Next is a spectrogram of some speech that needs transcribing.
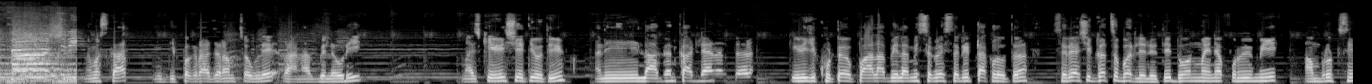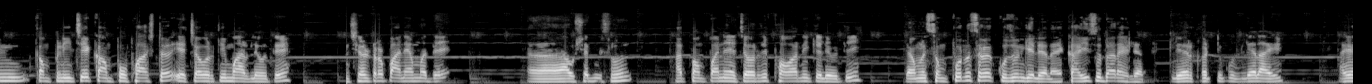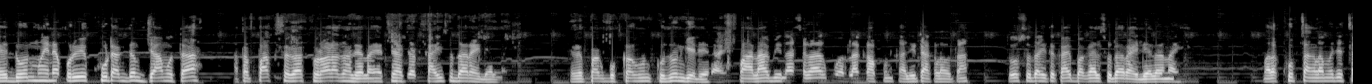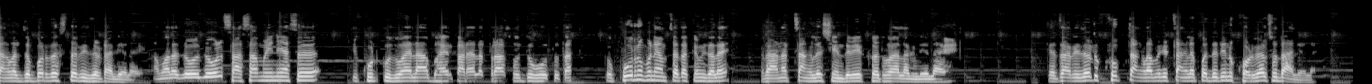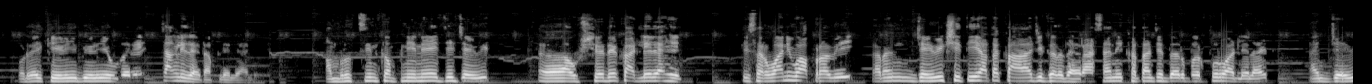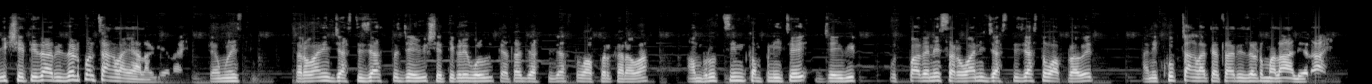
नमस्कार मी दीपक राजाराम चौगले राहणार बेलवडी. माझी केळी शेती होती आणि लागण काढल्यानंतर केळीची खुटं पाला बिला मी सगळे सरीत टाकलं होतं. सरी अशी गच भरलेली होती. दोन महिन्यापूर्वी मी अमृत सिंग कंपनीचे कांपो फास्ट याच्यावरती मारले होते. शेल्टर पाण्यामध्ये औषध मिसळून हातपंपाने याच्यावरती फवारणी केली होती. त्यामुळे संपूर्ण सगळं कुजून गेलेलं आहे. काही सुद्धा राहिलेलं आहे क्लिअर कट कुजलेला आहे. हे दोन महिन्यापूर्वी फूट एकदम जाम होता. आता पाक सगळा चुराडा झालेला आहे. याच्या ह्याच्यात काही सुद्धा राहिलेला नाही. सगळं पाक बुक्का होऊन कुजून गेलेला आहे. पाला बिला सगळा वरला कापून खाली टाकला होता. तो सुद्धा इथं काय बघायला सुद्धा राहिलेला नाही. मला खूप चांगला म्हणजे चांगला जबरदस्त रिझल्ट आलेला आहे. आम्हाला जवळजवळ सहा सहा महिने असं ती फूट कुजवायला बाहेर काढायला त्रास होत जो होत होता. तो पूर्णपणे आमचा आता कमी झाला आहे रानात चांगलं सेंद्रिय खत व्हायला लागलेलं आहे. त्याचा रिझल्ट खूप चांगला म्हणजे चांगल्या पद्धतीने खोडव्याला सुद्धा आलेला आहे. खोडव्या केळी बिळी वगैरे चांगलीच आहेत आपल्याला आली. अमृत सिंग कंपनीने जे जैविक औषधे काढलेली आहेत ती सर्वांनी वापरावी. कारण जैविक शेती ही आता काळाची गरज आहे. रासायनिक खतांचे दर भरपूर वाढलेले आहेत आणि जैविक शेतीचा रिझल्ट पण चांगला यायला लागलेला आहे. त्यामुळे सर्वांनी जास्तीत जास्त जैविक शेतीकडे वळून त्याचा जास्तीत जास्त वापर करावा. अमृत सिंग कंपनीचे जैविक उत्पादने सर्वांनी जास्तीत जास्त वापरावेत आणि खूप चांगला त्याचा रिझल्ट मला आलेला आहे.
